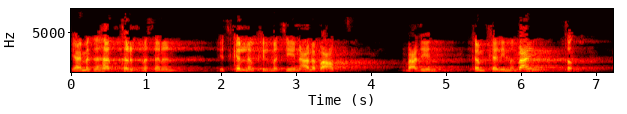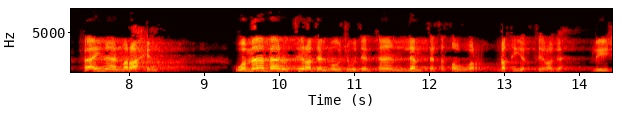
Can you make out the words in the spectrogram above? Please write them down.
يعني مثلا هذا القرد مثلا يتكلم كلمتين على بعض بعدين كم كلمة بعدين فأين المراحل؟ وما بال القردة الموجودة الآن لم تتطور بقيت قردة ليش؟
